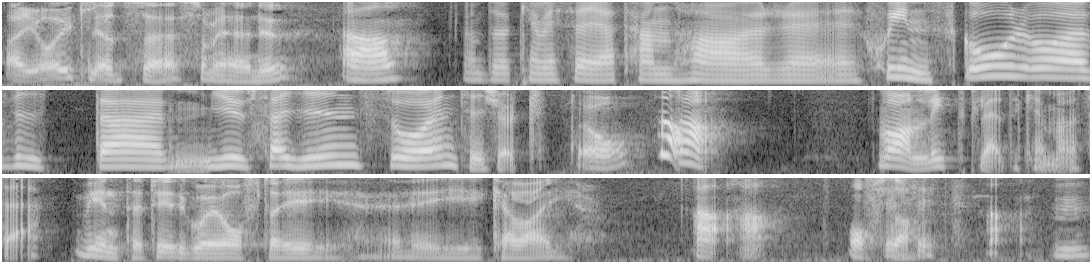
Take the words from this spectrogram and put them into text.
ja. Jag är klädd så här som jag är nu. Ja. Och då kan vi säga att han har eh, skinnskor och vita ljusa jeans och en t-shirt. Ja. Ja. Vanligt klädd kan man säga. Vintertid går jag ofta i, i kavaj. Ja. Ofta. Tjusigt. Ja, Och det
